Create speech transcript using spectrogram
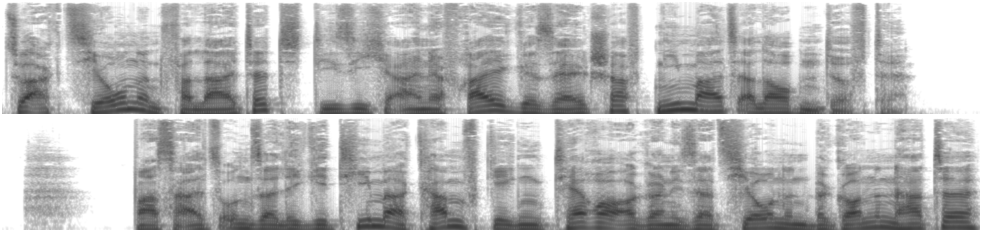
zu Aktionen verleitet, die sich eine freie Gesellschaft niemals erlauben dürfte. Was als unser legitimer Kampf gegen Terrororganisationen begonnen hatte,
